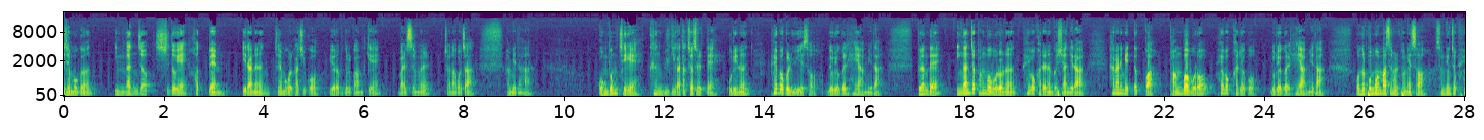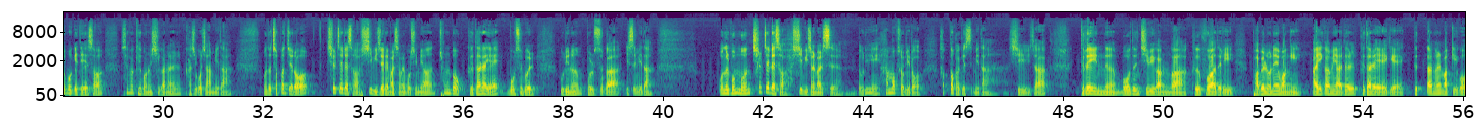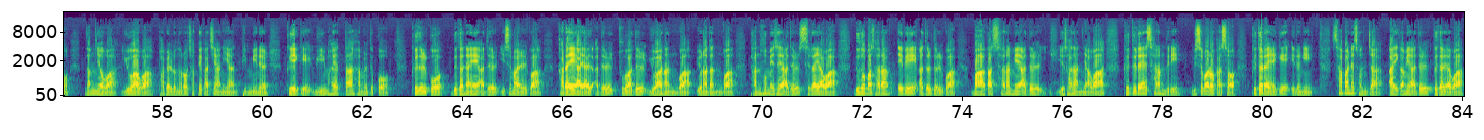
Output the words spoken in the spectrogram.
제목은 인간적 시도의 헛됨이라는 제목을 가지고 여러분들과 함께 말씀을 전하고자 합니다. 공동체에 큰 위기가 닥쳤을 때 우리는 회복을 위해서 노력을 해야 합니다. 그런데 인간적 방법으로는 회복하려는 것이 아니라 하나님의 뜻과 방법으로 회복하려고 노력을 해야 합니다. 오늘 본문 말씀을 통해서 성경적 회복에 대해서 생각해 보는 시간을 가지고자 합니다. 먼저 첫 번째로 7절에서 12절의 말씀을 보시면 총독 그다라의 모습을 우리는 볼 수가 있습니다. 오늘 본문 7절에서 12절 말씀 우리 한 목소리로 합독하겠습니다. 시작. 들에 있는 모든 지휘관과 그 부하들이 바벨론의 왕이 아이감의 아들 그다레에게 그 땅을 맡기고 남녀와 유아와 바벨론으로 잡혀가지 아니한 빈민을 그에게 위임하였다 함을 듣고 그들 곧 느다냐의 아들 이스마엘과 가라의 아들 두 아들 요하난과 요나단과 단후메의 아들 스라야와 느도바 사람 에베의 아들들과 마아가 사람의 아들 여사나냐와 그들의 사람들이 미스바로 가서 그다랴에게 이르니 사반의 손자 아이감의 아들 그다랴와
